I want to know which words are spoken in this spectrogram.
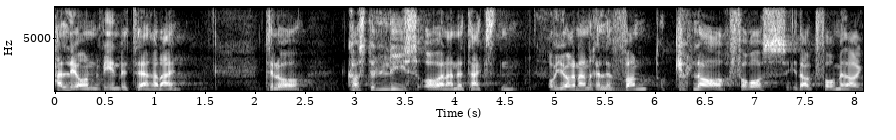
Hellige ånd, vi inviterer deg til å kaste lys over denne teksten og gjøre den relevant og klar for oss i dag formiddag.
